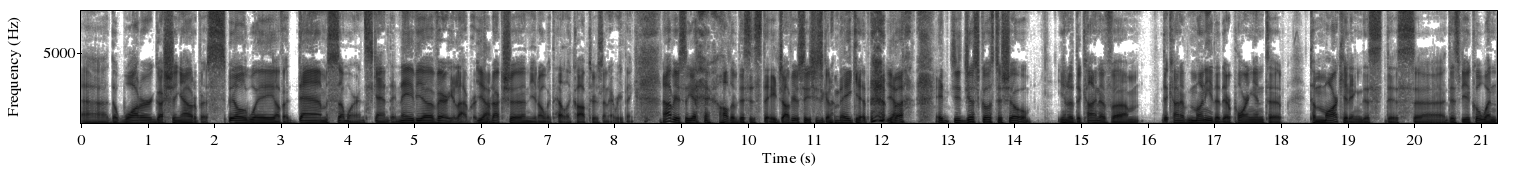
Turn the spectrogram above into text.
uh, the water gushing out of a spillway of a dam somewhere in Scandinavia. Very elaborate yeah. production, you know, with helicopters and everything. obviously, all of this is staged. Obviously, she's going to make it. Yeah. But it, it, just goes to show, you know, the kind of um, the kind of money that they're pouring into to marketing this this uh, this vehicle when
